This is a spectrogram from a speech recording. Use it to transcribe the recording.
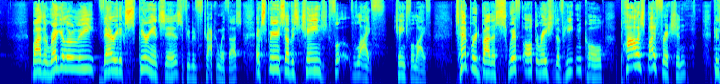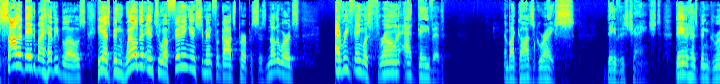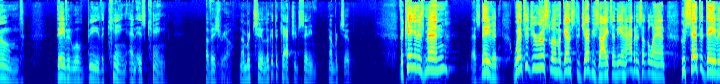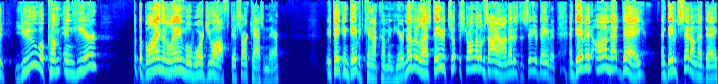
by the regularly varied experiences, if you've been tracking with us, experience of his changed life, changeful life, tempered by the swift alterations of heat and cold, polished by friction, consolidated by heavy blows, he has been welded into a fitting instrument for God's purposes. In other words, everything was thrown at David. And by God's grace, David has changed. David has been groomed David will be the king and is king of Israel. Number two, look at the captured city. Number two. The king and his men, that's David, went to Jerusalem against the Jebusites and the inhabitants of the land, who said to David, You will come in here, but the blind and the lame will ward you off. There's sarcasm there. You're thinking David cannot come in here. Nevertheless, David took the stronghold of Zion, that is the city of David. And David on that day, and David said on that day,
